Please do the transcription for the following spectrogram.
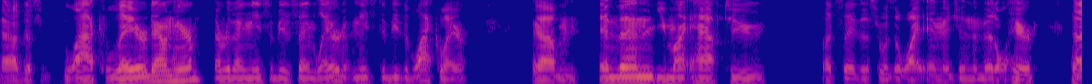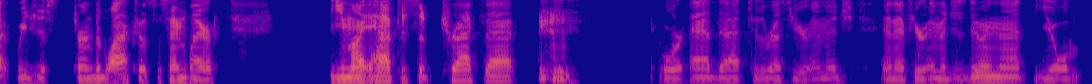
uh, this black layer down here. Everything needs to be the same layer. It needs to be the black layer. Um, and then you might have to, let's say this was a white image in the middle here that we just turned to black. So it's the same layer. You might have to subtract that or add that to the rest of your image. And if your image is doing that, you'll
